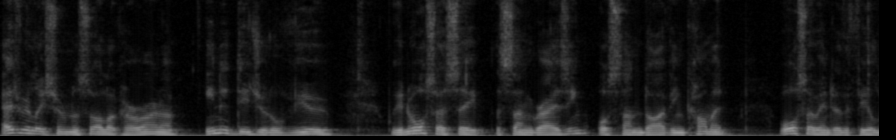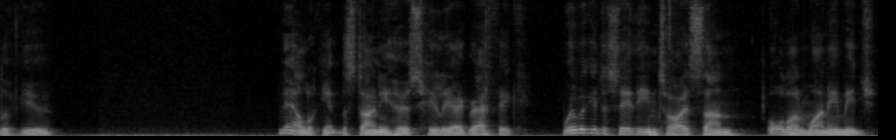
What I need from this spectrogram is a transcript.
as released from the solar corona in a digital view. We can also see the sun grazing or sun diving comet also enter the field of view. Now looking at the Stonyhurst heliographic, where we get to see the entire sun all on one image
